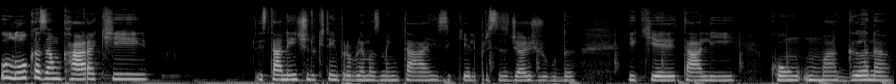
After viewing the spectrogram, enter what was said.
O Lucas é um cara que está nítido que tem problemas mentais e que ele precisa de ajuda e que ele tá ali com uma gana,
